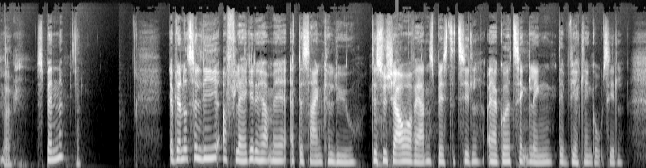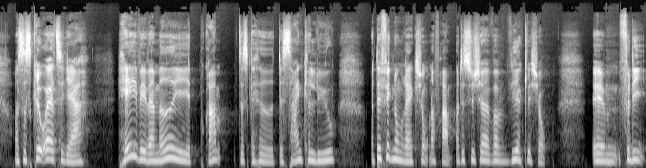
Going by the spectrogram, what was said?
så. Spændende. Ja. Jeg bliver nødt til lige at flagge det her med, at design kan lyve. Det synes jeg jo er verdens bedste titel, og jeg har gået og tænkt længe, det er virkelig en god titel. Og så skriver jeg til jer, hey, vil I være med i et program, der skal hedde Design kan lyve? Og det fik nogle reaktioner frem, og det synes jeg var virkelig sjovt. Øhm, fordi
